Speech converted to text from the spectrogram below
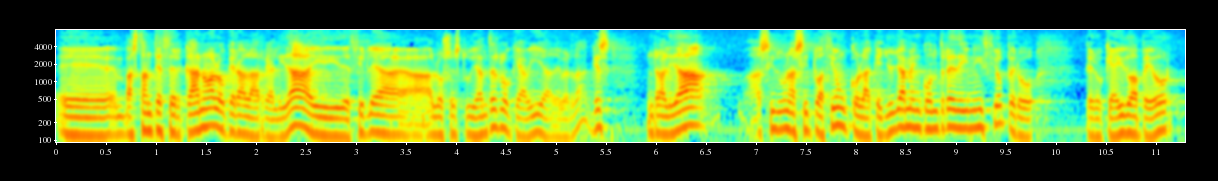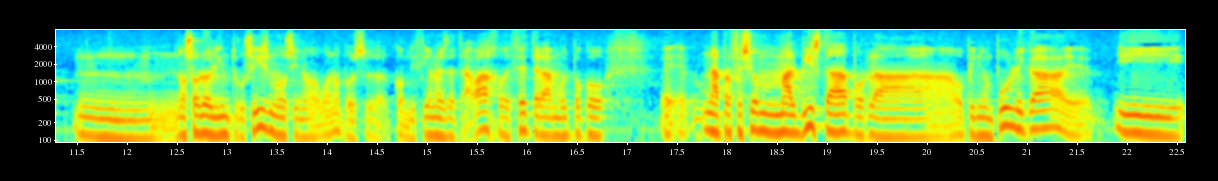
eh, bastante cercano a lo que era la realidad y decirle a, los estudiantes lo que había de verdad, que es en realidad ha sido una situación con la que yo ya me encontré de inicio, pero, pero que ha ido a peor. Mm, no solo el intrusismo, sino bueno, pues condiciones de trabajo, etcétera, muy poco eh, una profesión mal vista por la opinión pública eh, y,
